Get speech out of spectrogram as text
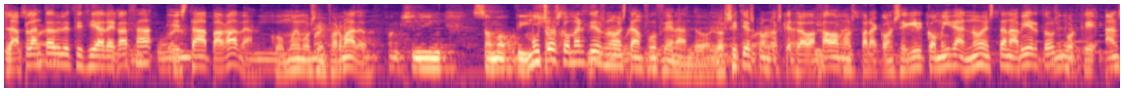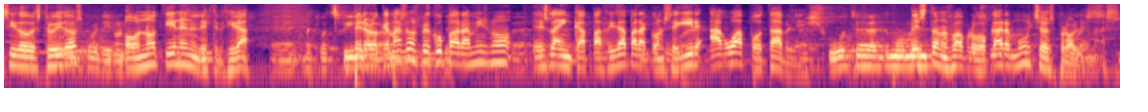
La planta de electricidad de Gaza está apagada, como hemos informado. Muchos comercios no están funcionando. Los sitios con los que trabajábamos para conseguir comida no están abiertos porque han sido destruidos o no tienen electricidad. Pero lo que más nos preocupa ahora mismo es la incapacidad para conseguir agua potable. Esto nos va a provocar muchos problemas.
